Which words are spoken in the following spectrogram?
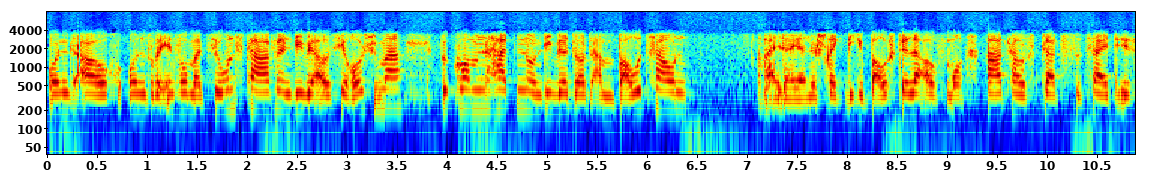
und auch unsere Informationstafeln, die wir aus Hiroshima bekommen hatten und die wir dort am Bauzaun, weil da ja eine schreckliche Baustelle auf dem Rathausplatz zurzeit ist,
